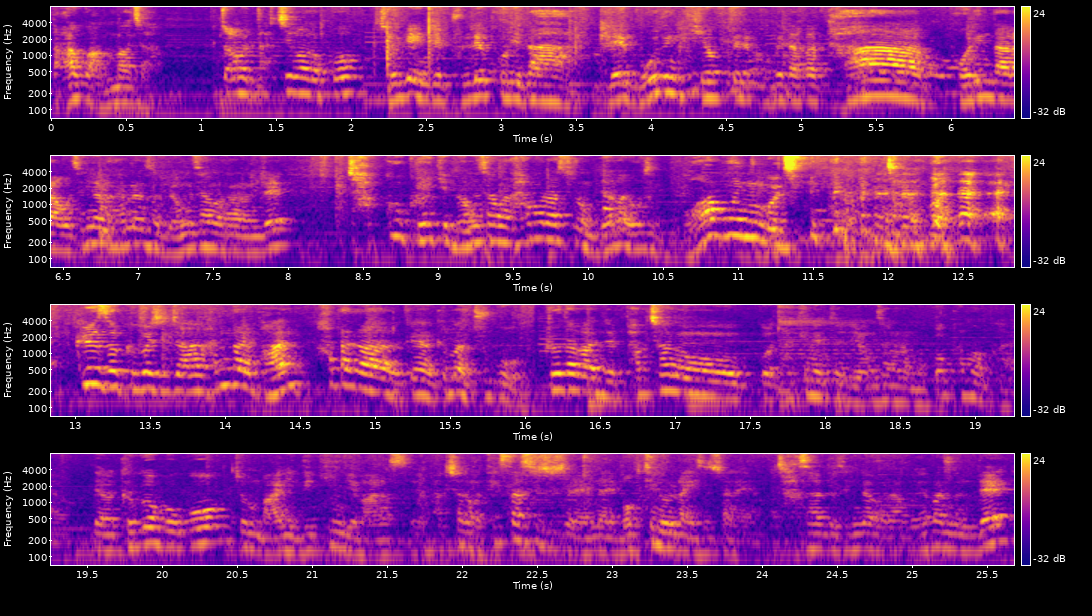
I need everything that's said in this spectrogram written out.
나하고 안 맞아. 점을 딱 찍어놓고 저게 이제 블랙홀이다. 내 모든 기억들을 거기다가 다 버린다라고 생각을 하면서 명상을 하는데 자꾸 그렇게 명상을 하면 할수록 내가 여기서 뭐 하고 있는 거지? 그래서 그거 진짜 한 한 달 반 하다가 그냥 그만두고 그러다가 이제 박찬호 거 다큐멘터리 영상을 한번 꼭 한번 봐요. 내가 그거 보고 좀 많이 느낀 게 많았어요. 박찬호가 텍사스 시절 옛날에 먹튀 논란 있었잖아요. 자살도 생각을 하고 해봤는데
